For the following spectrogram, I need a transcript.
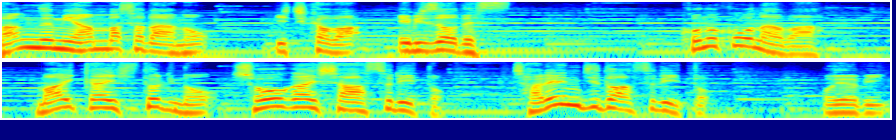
番組アンバサダーの市川恵比蔵です。このコーナーは毎回一人の障害者アスリートチャレンジドアスリートおよび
